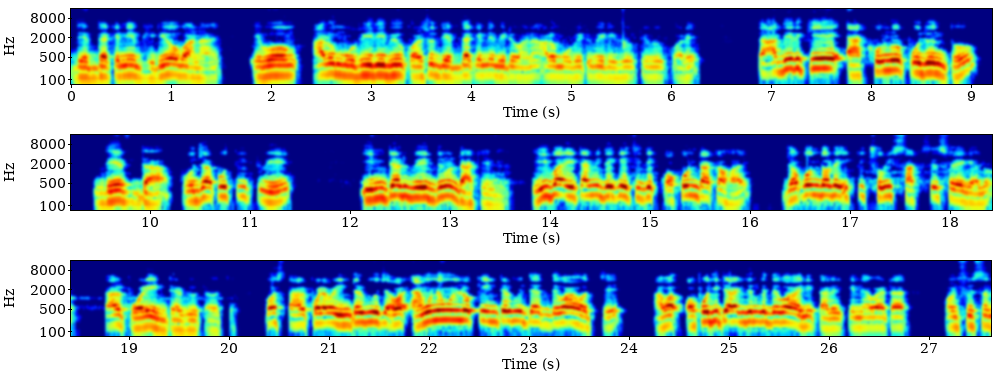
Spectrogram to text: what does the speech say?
দেবদাকে নিয়ে ভিডিও বানায় এবং আরও মুভি রিভিউ করে। শুধু দেবদাকে নিয়ে ভিডিও বানায় আরও মুভি টুভি রিভিউ টিভিউ করে। তাদেরকে এখনও পর্যন্ত দেবদা প্রজাপতি টু এর ইন্টারভিউয়ের জন্য ডাকেনি। এইবার এটা আমি দেখেছি যে কখন ডাকা হয়, যখন ধরো একটি ছবি সাকসেস হয়ে গেল, তারপরে ইন্টারভিউটা হচ্ছে। বস তারপরে আবার ইন্টারভিউ হচ্ছে, আবার এমন এমন লোককে ইন্টারভিউ দেওয়া হচ্ছে, আবার অপোজিটে আরেকজনকে দেওয়া হয়নি, তাদেরকে নিয়ে আবার একটা কনফিউশন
